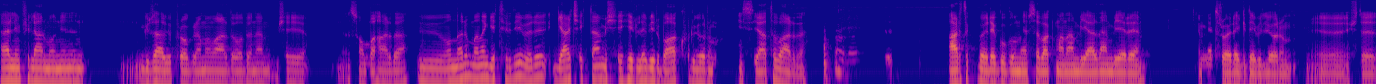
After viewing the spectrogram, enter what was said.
Berlin Filarmoni'nin güzel bir programı vardı o dönem şeyi sonbaharda. Onların bana getirdiği böyle gerçekten bir şehirle bir bağ kuruyorum hissiyatı vardı. Artık böyle Google Maps'e bakmadan bir yerden bir yere metro ile gidebiliyorum. Ee, işte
